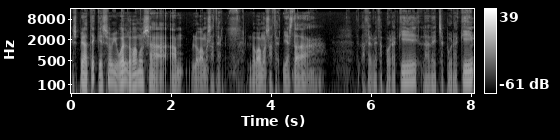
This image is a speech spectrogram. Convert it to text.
Espérate, que eso igual lo vamos a, Lo vamos a hacer. Lo vamos a hacer. Ya está la cerveza por aquí, la leche por aquí,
